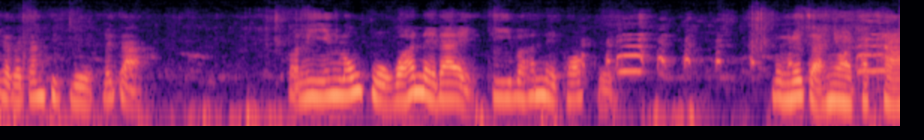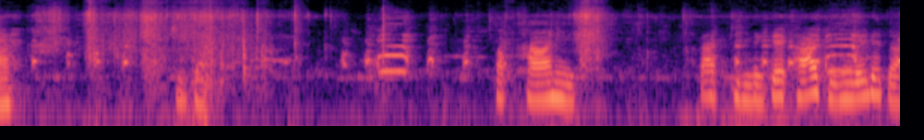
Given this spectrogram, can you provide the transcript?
แล้วก็จังสิปลูกด้วยจ้ะตอนนี้ยังลงปลูกว่าท่านใดได้ ทีว่าท่านใดเพาะปลูกเบิ่งด้วยจ้ะยอดผักขานี่จ้ะผักขานี่ตัดกินตั้งแต่ขาถึงเลยเด้อจ้ะ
